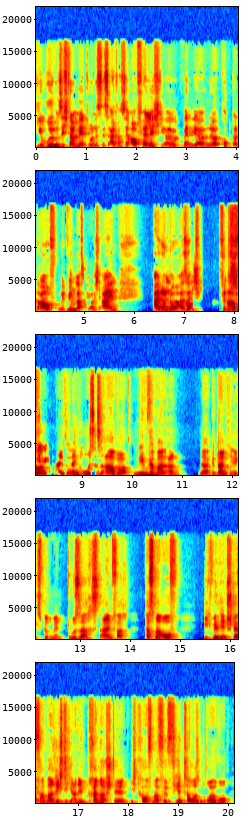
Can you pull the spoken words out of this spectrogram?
die rühmen sich damit und es ist einfach sehr auffällig, äh, wenn ihr, ne, guckt da drauf, mit wem mhm. lasst ihr euch ein. I don't know. Also ich finde es schwierig. Ein, ein großes Aber. Nehmen wir mal an, ja, Gedankenexperiment. Du sagst einfach, pass mal auf, ich will den Stefan mal richtig an den Pranger stellen. Ich kaufe mal für 4000 Euro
